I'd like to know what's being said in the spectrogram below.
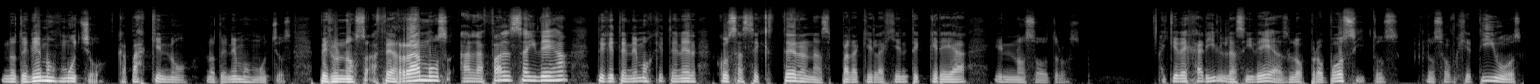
No tenemos mucho, capaz que no, no tenemos muchos, pero nos aferramos a la falsa idea de que tenemos que tener cosas externas para que la gente crea en nosotros. Hay que dejar ir las ideas, los propósitos, los objetivos,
